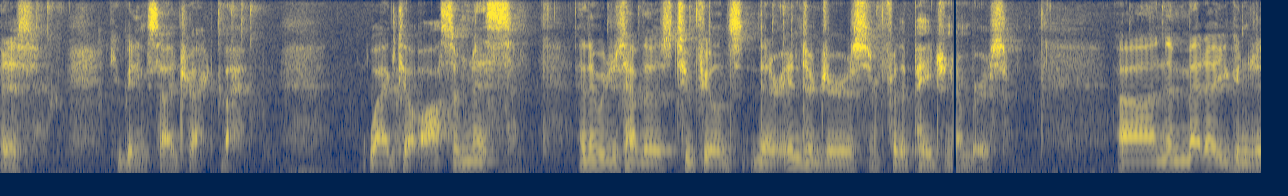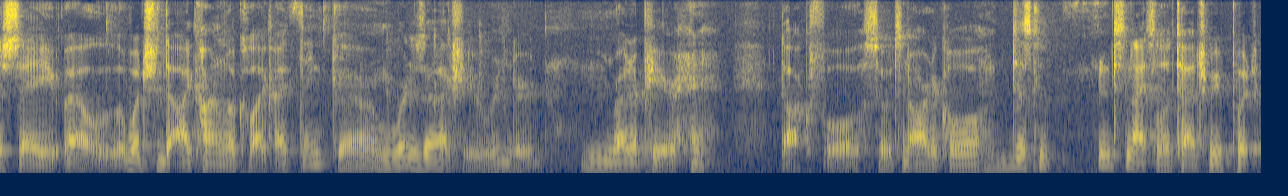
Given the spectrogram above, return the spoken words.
I just keep getting sidetracked by Wagtail awesomeness. And then we just have those two fields that are integers for the page numbers. Uh, and then meta, you can just say, well, what should the icon look like? I think, um, where does that actually rendered? Mm, right up here, doc full. So it's an article. Just it's a nice little touch. We put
